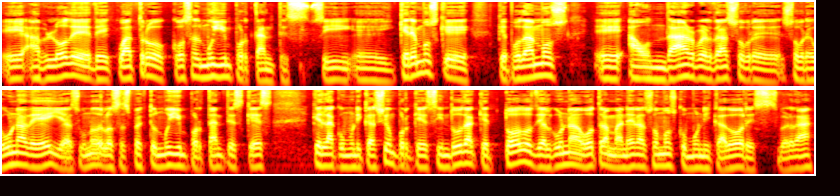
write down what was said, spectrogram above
eh, habló de, cuatro cosas muy importantes. ¿sí? Eh, queremos que, que podamos ahondar ¿verdad? Sobre, sobre una de ellas, uno de los aspectos muy importantes que es, que la comunicación, porque sin duda que todos de alguna u otra manera somos comunicadores, ¿verdad?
